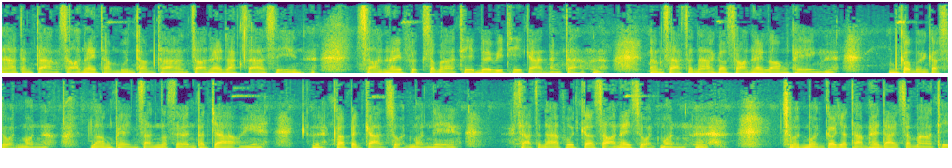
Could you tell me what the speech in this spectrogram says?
นาต่างๆ สอนให้ทำบุญทำทาน สอนให้รักษาศีล สอนให้ฝึกสมาธิด้วยวิธีการต่างๆ บางศาสนาก็สอนให้ร้องเพลง ก็เหมือนกับสวดมนต์ร้องเพลงสรรเสริญพระเจ้าอย่างนี้ก็เป็นการสวดมนต์นี่ศาสนาพุทธก็สอนให้สวดมนต์สวดมนต์ก็จะทำให้ได้สมาธิ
